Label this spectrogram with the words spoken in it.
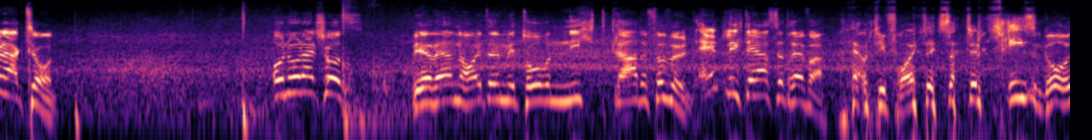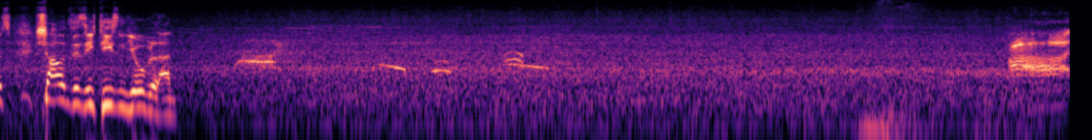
Schöne Aktion. Und nun ein Schuss. Wir werden heute mit Toren nicht gerade verwöhnt. Endlich der erste Treffer. Ja, und die Freude ist natürlich riesengroß. Schauen Sie sich diesen Jubel an. Ah,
